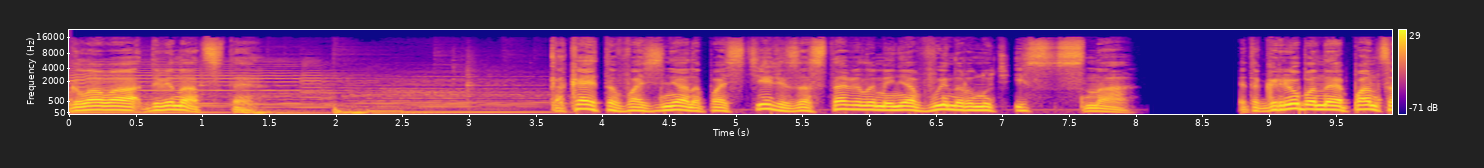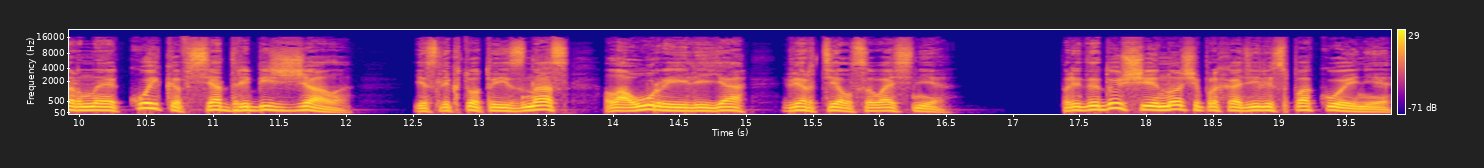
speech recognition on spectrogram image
Глава 12 Какая-то возня на постели заставила меня вынырнуть из сна. Эта грёбаная панцирная койка вся дребезжала, если кто-то из нас, Лаура или я, вертелся во сне. Предыдущие ночи проходили спокойнее,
